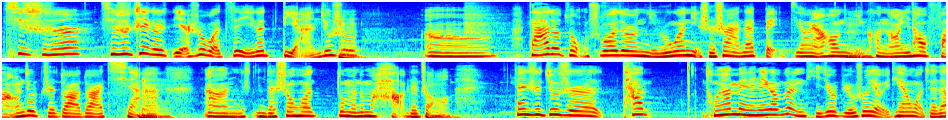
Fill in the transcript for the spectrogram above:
其实，其实这个也是我自己一个点，就是，嗯嗯，大家就总说，就是你如果你是生长在北京，然后你嗯。可能一套房就值多少多少钱，嗯。嗯，你你的生活多么多么好这种，嗯。但是就是他同样面临的一个问题，就是比如说有一天我觉得，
